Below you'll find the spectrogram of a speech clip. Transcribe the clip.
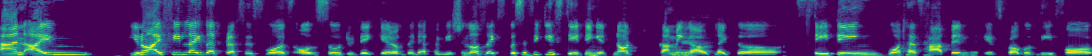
And I'm, you know, I feel like that preface was also to take care of the defamation laws, like specifically stating it, not coming Yeah. out. Like the stating what has happened is probably for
